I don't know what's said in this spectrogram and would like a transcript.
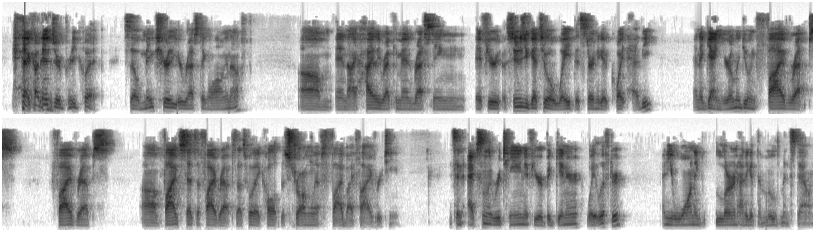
I got injured pretty quick. So make sure that you're resting long enough um, and I highly recommend resting if you're as soon as you get to a weight that's starting to get quite heavy. And again, you're only doing five reps, five reps, um, five sets of five reps. That's why they call it the strong lift five by five routine. It's an excellent routine if you're a beginner weightlifter and you want to learn how to get the movements down.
